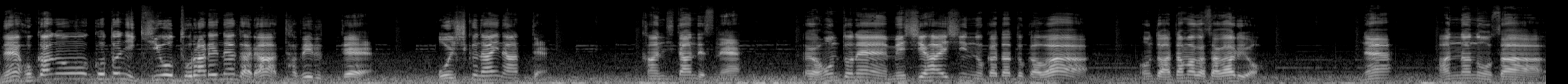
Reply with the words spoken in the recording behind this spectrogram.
ね、他のことに気を取られながら食べるって美味しくないなって感じたんですね。だからほんとね、飯配信の方とかは、ほんと頭が下がるよ。ね。あんなのをさ、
